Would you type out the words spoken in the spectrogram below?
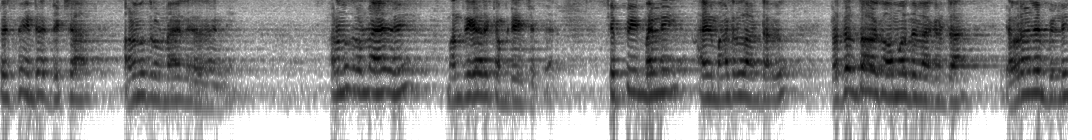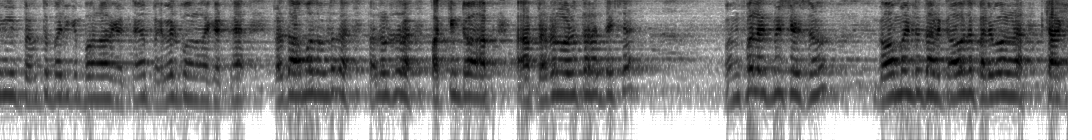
ప్రశ్న ఏంటి అధ్యక్ష? అనుమతులు ఉన్నాయా లేదా అండి? అనుమతులు ఉన్నాయని మంత్రి గారి కమిటీకి చెప్పారు. చెప్పి మళ్ళీ ఆయన మాటల్లో అంటారు ప్రజల తాలూకు ఆమోదం లేకుండా ఎవరైనా బిల్డింగ్ ప్రభుత్వ పనికి భవనాలు కట్టినా ప్రైవేట్ భవనాలు కట్టినా ప్రజల ఆమోదం ఉంటుందా? ప్రజలతో పక్కింటో ఆ- ప్రజలు అడుగుతారు అధ్యక్ష? మున్సిపల్ అడ్మినిస్ట్రేషన్ గవర్నమెంట్ దానికి కావాల్సిన పరిపాలన శాఖ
